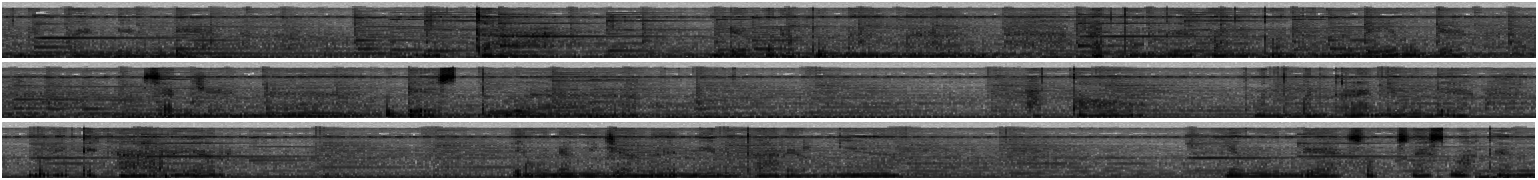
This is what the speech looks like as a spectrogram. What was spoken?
kalian pada udah nikah udah pada tunangan atau enggak kawan-kawan kalian ada yang udah sarjana udah S2 atau teman-teman kalian yang udah meniti karir yang udah ngejalanin karirnya yang udah sukses bahkan.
